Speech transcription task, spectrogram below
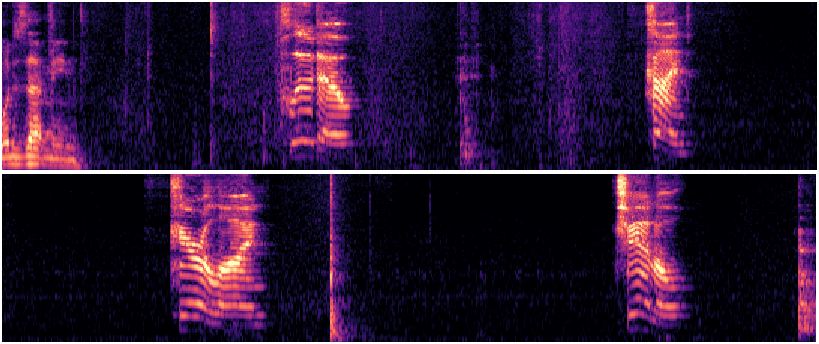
What does that mean? Pluto. Kind. Caroline. Channel.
